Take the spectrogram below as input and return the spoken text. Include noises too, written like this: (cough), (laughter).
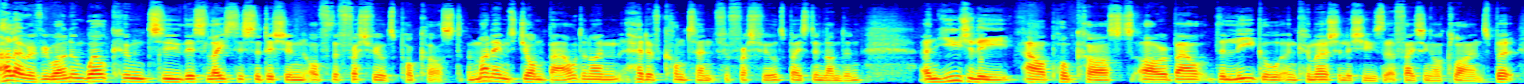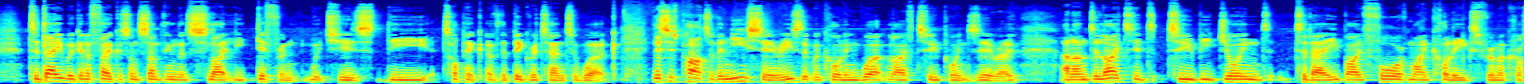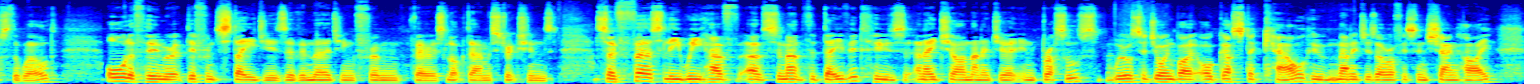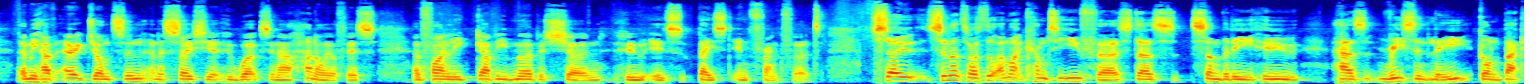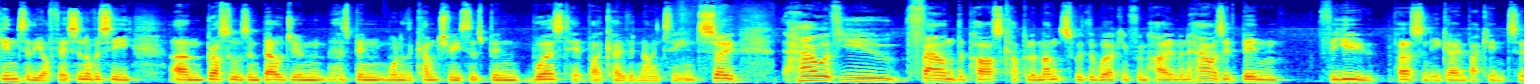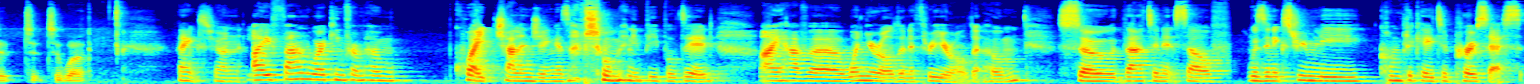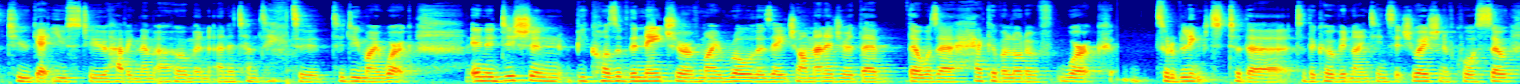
Hello, everyone, and welcome to this latest edition of the Freshfields podcast. My name is John Bowd, and I'm head of content for Freshfields based in London. And usually, our podcasts are about the legal and commercial issues that are facing our clients. But today, we're going to focus on something that's slightly different, which is the topic of the big return to work. This is part of a new series that we're calling Work Life 2.0 and I'm delighted to be joined today by four of my colleagues from across the world, all of whom are at different stages of emerging from various lockdown restrictions. So, firstly, we have uh, Samantha David, who's an HR manager in Brussels. We're also joined by Augusta Cow, who manages our office in Shanghai. Then we have Eric Johnson, an associate who works in our Hanoi office. And finally, Gabby Merbusch who is based in Frankfurt. So, Samantha, I thought I might come to you first as somebody who has recently gone back into the office, and obviously, um, Brussels and Belgium has been one of the countries that's been worst hit by COVID 19. So, how have you found the past couple of months with the working from home, and how has it been for you personally going back into to, to work? Thanks, John. I found working from home quite challenging, as I'm (laughs) sure many people did. I have a one year old and a three year old at home. So that in itself was an extremely complicated process to get used to having them at home and, and attempting (laughs) to, to do my work. In addition, because of the nature of my role as HR manager, there there was a heck of a lot of work sort of linked to the to the COVID nineteen situation, of course. So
